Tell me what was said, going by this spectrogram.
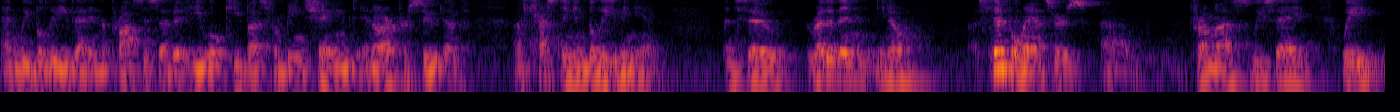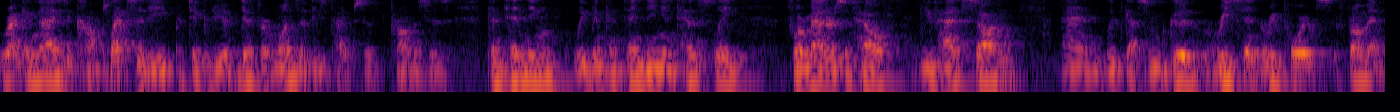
and we believe that in the process of it, He will keep us from being shamed in our pursuit of of trusting and believing Him. And so, rather than you know simple answers um, from us, we say we recognize the complexity, particularly of different ones of these types of promises. Contending, we've been contending intensely for matters of health. You've had some and we've got some good recent reports from it.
